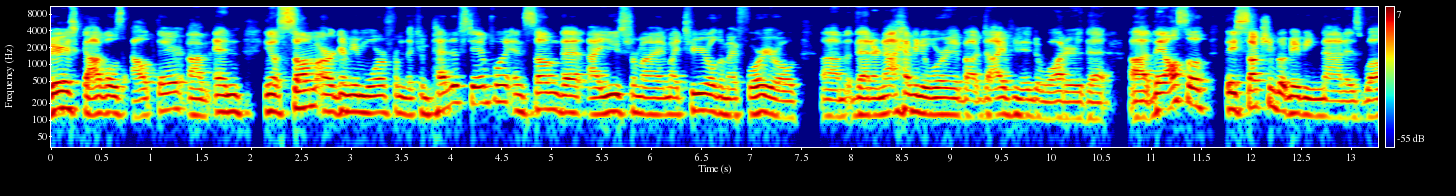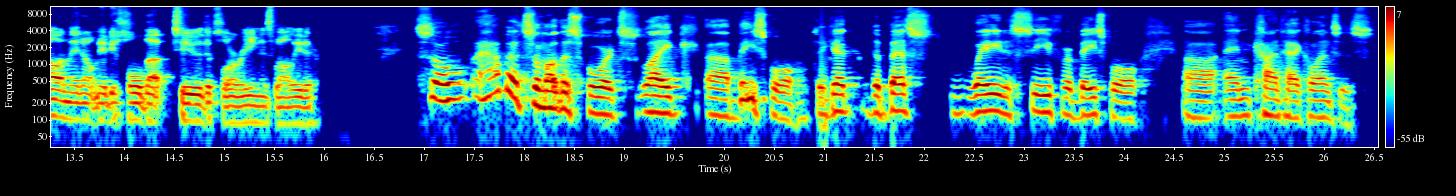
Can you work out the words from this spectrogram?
various goggles out there, um, and you know some are going to be more from the competitive standpoint, and some that I use for my my two year old and my four year old um, that are not having to worry about diving into water. That uh, they also they suction, but maybe not as well, and they don't maybe hold up to the chlorine as well either. So, how about some other sports like uh, baseball to get the best way to see for baseball uh, and contact lenses?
